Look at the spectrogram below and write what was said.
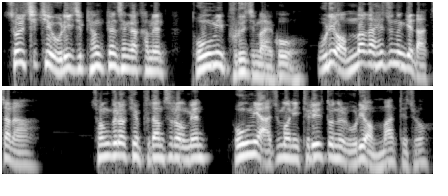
솔직히 우리 집 형편 생각하면 도우미 부르지 말고 우리 엄마가 해주는 게 낫잖아. 정 그렇게 부담스러우면 도우미 아주머니 드릴 돈을 우리 엄마한테 줘.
